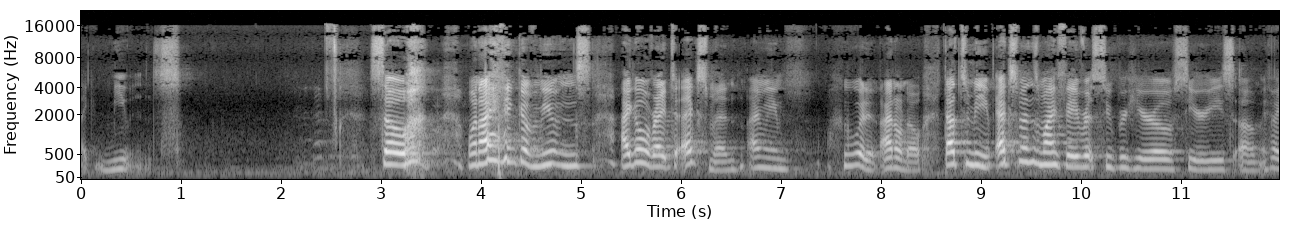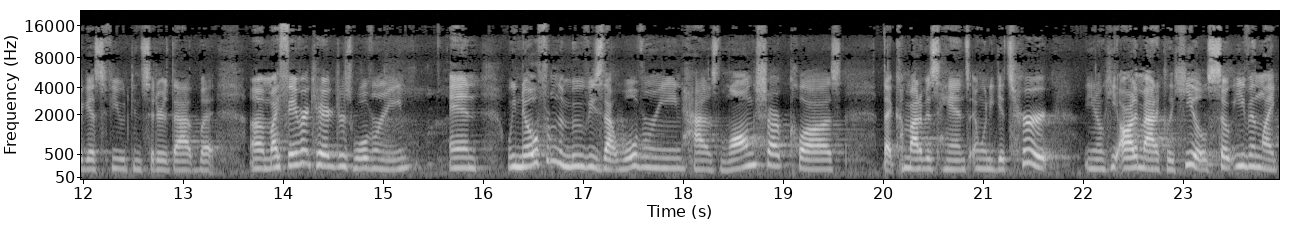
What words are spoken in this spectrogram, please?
like mutants. So when I think of mutants, I go right to X Men. I mean, who wouldn't? I don't know. That to me, X Men's my favorite superhero series. Um, if I guess if you would consider that, but um, my favorite character is Wolverine, and we know from the movies that Wolverine has long, sharp claws that come out of his hands, and when he gets hurt, you know, he automatically heals. So even like,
